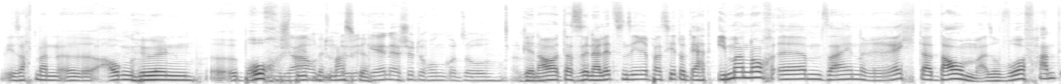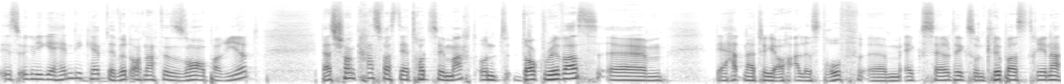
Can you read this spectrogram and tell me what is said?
wie sagt man, äh, Augenhöhlenbruch, spielt mit und, Maske. Äh, Gehirnerschütterung und so. Also, Genau, das ist in der letzten Serie passiert und der hat immer noch ähm, sein rechter Daumen, also Wurfhand ist irgendwie gehandicapt, der wird auch nach der Saison operiert. Das ist schon krass, was der trotzdem macht und Doc Rivers, ähm, der hat natürlich auch alles drauf, ähm, Ex-Celtics und Clippers-Trainer.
